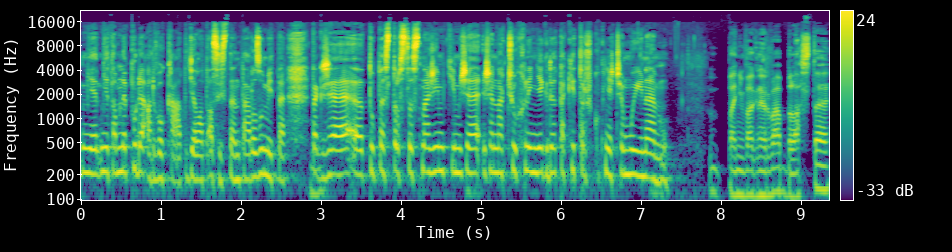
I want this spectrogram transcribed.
mě, mě tam nepůjde advokát dělat asistenta, rozumíte? Hmm. Takže e, tu pestrost se snažím tím, že, že načuchli někde taky trošku k něčemu jinému. Paní Wagnerová, byla jste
